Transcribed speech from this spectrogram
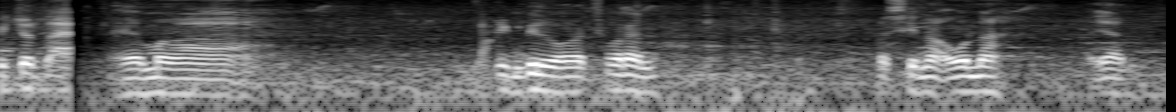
Picture tayo. Ayan mga laking bill mga katsuran. Kasi nauna. Ayan.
